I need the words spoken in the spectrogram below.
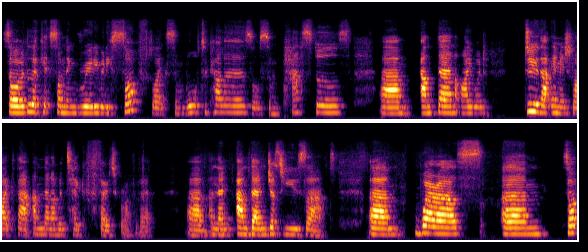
So I would look at something really, really soft, like some watercolors or some pastels. Um, and then I would do that image like that. And then I would take a photograph of it. Um, and then and then just use that. Um, whereas um, so,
